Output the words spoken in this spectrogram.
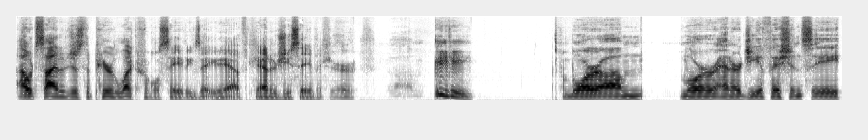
outside of just the pure electrical savings that you have, energy savings. Sure. Um, more, um, more energy efficiency,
